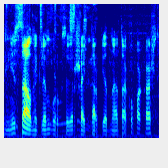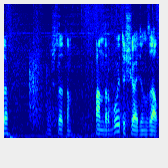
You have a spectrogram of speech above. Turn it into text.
Не стал Мекленбург совершать торпедную атаку пока что. Ну что там? Пандер будет еще один залп?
